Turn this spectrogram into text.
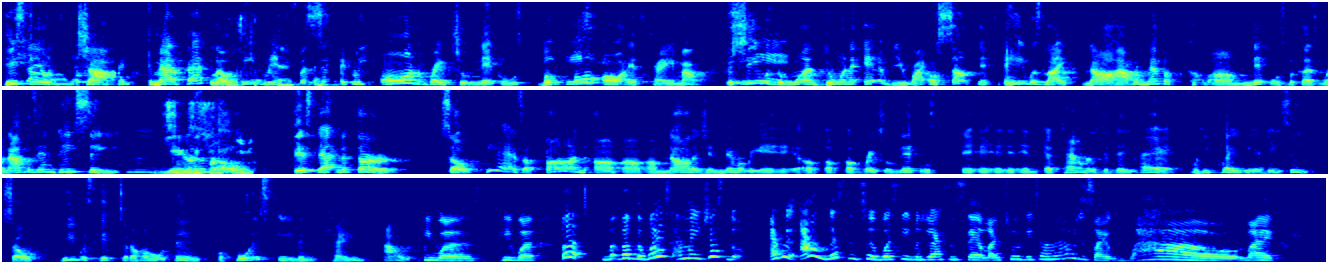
he's still shopping. Matter of fact, Lo, he went specifically on Rachel Nichols before all this came out. Because she was the one doing the interview, right? Or something. And he was like, nah, I remember um Nichols because when I was in DC Mm. Years ago, this, that, and the third. So he has a fond um, um, um knowledge and memory of, of, of Rachel Nichols and, encounters that they've had when he played here in DC. So he was hip to the whole thing before this even came out. He was. He was. But but but the ways. I mean, just the every. I listened to what Stephen Jackson said like two or three and I was just like, wow. Like,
